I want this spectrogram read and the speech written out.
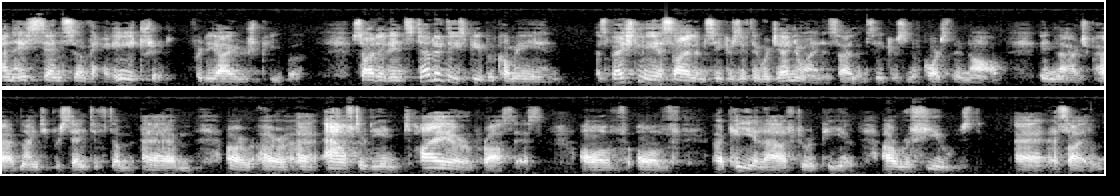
and a sense of hatred for the Irish people. So that instead of these people coming in, especially asylum seekers, if they were genuine asylum seekers, and of course they're not, in large part, 90% of them um, are, are uh, after the entire process of, of appeal after appeal are refused uh, asylum,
